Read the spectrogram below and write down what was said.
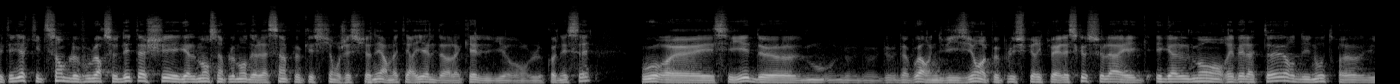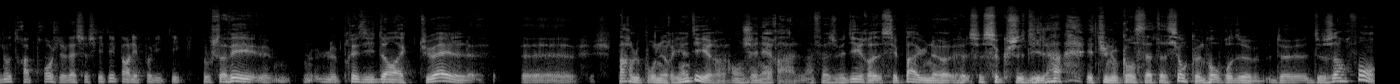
C'est-à-dire qu'il semble vouloir se détacher également simplement de la simple question gestionnaire matérielle dans laquelle on le connaissait pour euh, essayer d'avoir une vision un peu plus spirituelle. Est-ce que cela est également révélateur d'une autre, autre approche de la société par les politiques? Vous savez, le président actuel euh, parle pour ne rien dire en général. Enfin, je veux dire, c'est pas une. Ce que je dis là est une constatation que nombre de, de, de gens font.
